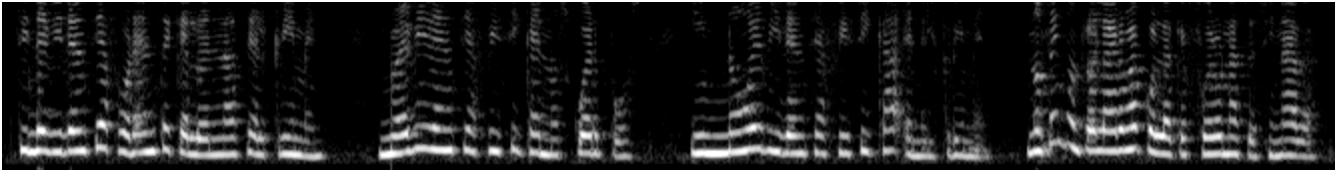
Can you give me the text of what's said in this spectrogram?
sin evidencia forense que lo enlace al crimen, no evidencia física en los cuerpos y no evidencia física en el crimen. No se encontró el arma con la que fueron asesinadas.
